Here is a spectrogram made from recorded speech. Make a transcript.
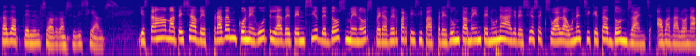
que adopten els òrgans judicials. I esta mateixa vesprada hem conegut la detenció de dos menors per haver participat presumptament en una agressió sexual a una xiqueta d'11 anys a Badalona.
